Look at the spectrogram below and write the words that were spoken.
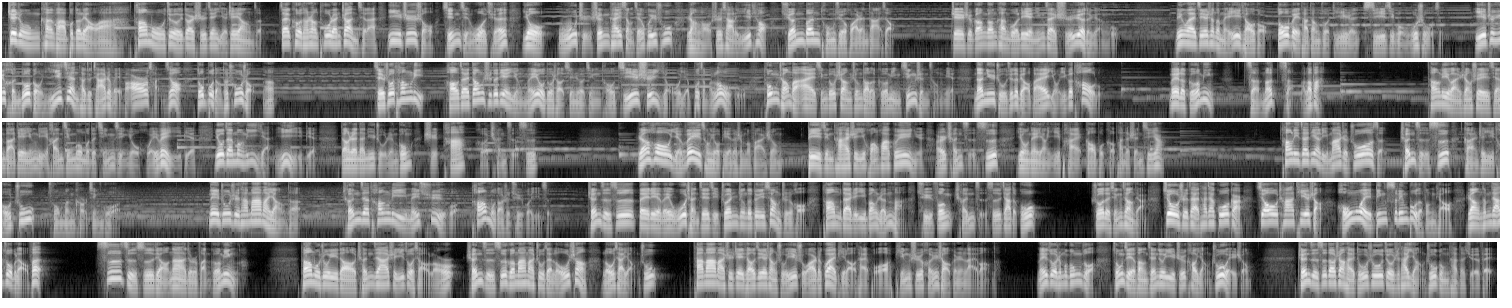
这种看法不得了啊！汤姆就有一段时间也这样子，在课堂上突然站起来，一只手紧紧握拳，又五指伸开向前挥出，让老师吓了一跳，全班同学哗然大笑。这是刚刚看过《列宁在十月》的缘故。另外，街上的每一条狗都被他当做敌人袭击过无数次，以至于很多狗一见他就夹着尾巴嗷嗷惨叫，都不等他出手呢。且说汤丽，好在当时的电影没有多少亲热镜头，即使有也不怎么露骨，通常把爱情都上升到了革命精神层面。男女主角的表白有一个套路：为了革命，怎么怎么了吧？汤丽晚上睡前把电影里含情脉脉的情景又回味一遍，又在梦里演绎一遍。当然，男女主人公是他和陈子思。然后也未曾有别的什么发生，毕竟她还是一黄花闺女，而陈子思又那样一派高不可攀的神气样。汤丽在店里抹着桌子，陈子思赶着一头猪从门口经过。那猪是他妈妈养的。陈家汤丽没去过，汤姆倒是去过一次。陈子思被列为无产阶级专政的对象之后，汤姆带着一帮人马去封陈子思家的锅，说的形象点就是在他家锅盖交叉贴上红卫兵司令部的封条，让他们家做不了饭。私自撕掉，那就是反革命啊！汤姆注意到陈家是一座小楼，陈子思和妈妈住在楼上，楼下养猪。他妈妈是这条街上数一数二的怪癖老太婆，平时很少跟人来往的，没做什么工作，从解放前就一直靠养猪为生。陈子思到上海读书，就是他养猪供他的学费。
